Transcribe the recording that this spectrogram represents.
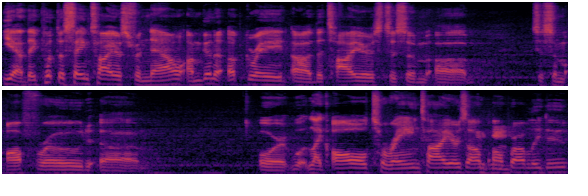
Yeah, they put the same tires for now. I'm gonna upgrade uh, the tires to some um, to some off-road um, or like all-terrain tires. I'll, I'll probably do.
